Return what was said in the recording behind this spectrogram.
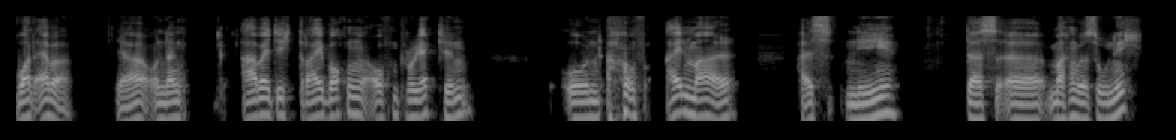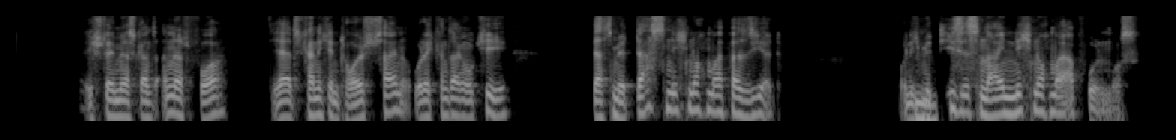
whatever? Ja, und dann arbeite ich drei Wochen auf ein Projekt hin und auf einmal heißt, nee, das äh, machen wir so nicht. Ich stelle mir das ganz anders vor. Ja, jetzt kann ich enttäuscht sein oder ich kann sagen, okay, dass mir das nicht nochmal passiert und ich mhm. mir dieses Nein nicht nochmal abholen muss,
